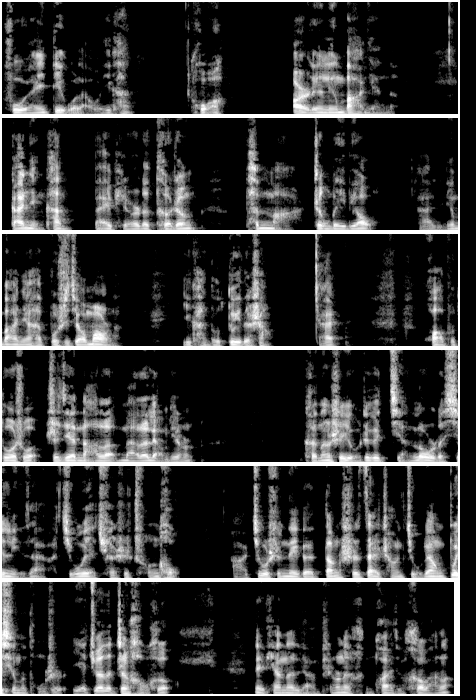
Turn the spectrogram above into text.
服务员一递过来，我一看，嚯，二零零八年的，赶紧看白皮儿的特征，喷马正背标。啊，零八年还不是胶帽呢，一看都对得上。哎，话不多说，直接拿了买了两瓶。可能是有这个捡漏的心理在啊，酒也确实醇厚啊。就是那个当时在场酒量不行的同事也觉得真好喝。那天呢，两瓶呢很快就喝完了。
